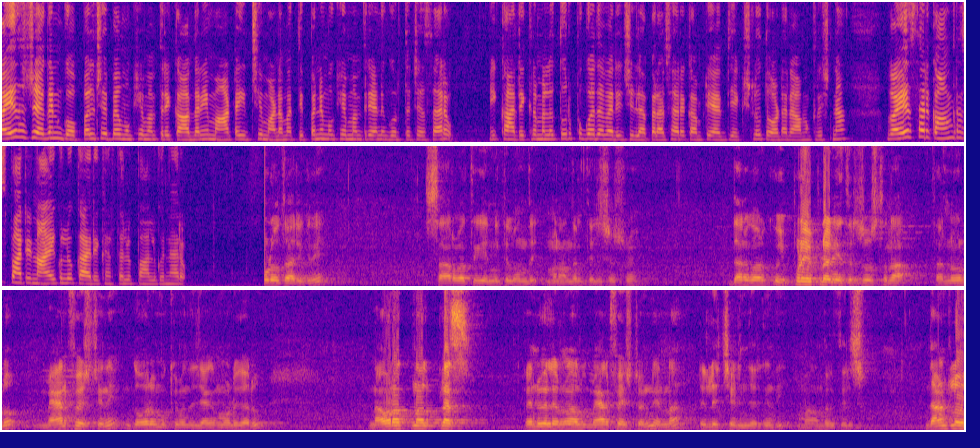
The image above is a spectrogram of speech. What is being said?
వైఎస్ జగన్ గొప్పలు చెప్పే ముఖ్యమంత్రి కాదని మాట ఇచ్చి మడమ తిప్పని ముఖ్యమంత్రి అని గుర్తు చేశారు. ఈ కార్యక్రమంలో తూర్పుగోదావరి జిల్లా ప్రచార కమిటీ అధ్యక్షులు తోట రామకృష్ణ వైఎస్ఆర్ కాంగ్రెస్ పార్టీ నాయకులు కార్యకర్తలు పాల్గొన్నారు. మూడవ తారీఖుని సార్వత్రిక ఎన్నికలు ఉంది మన అందరికీ విషయమే. దాని వరకు ఇప్పుడే ఎప్పుడైనా ఎదురు చూస్తున్న తరుణంలో మేనిఫెస్టోని గౌరవ ముఖ్యమంత్రి జగన్మోహన్ గారు నవరత్నాలు ప్లస్ రెండు వేల ఇరవై నాలుగు మేనిఫెస్టోని నిన్న రిలీజ్ చేయడం జరిగింది మన అందరికీ తెలుసు. దాంట్లో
